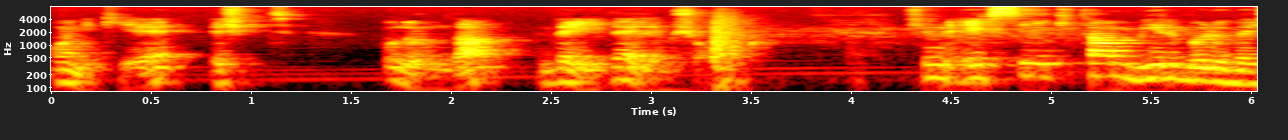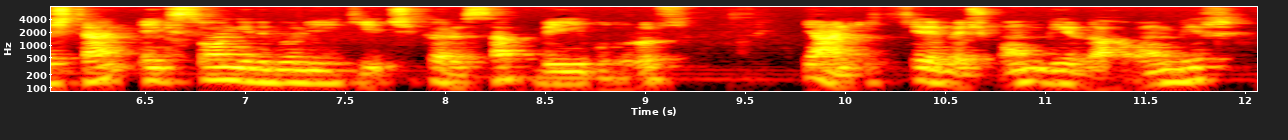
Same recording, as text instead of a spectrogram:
12'ye eşit. Bu durumda B'yi de elemiş olduk. Şimdi eksi 2 tam 1 bölü 5'ten eksi 17 bölü 2'yi çıkarırsak B'yi buluruz. Yani 2 kere 5 10 1 daha 11.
